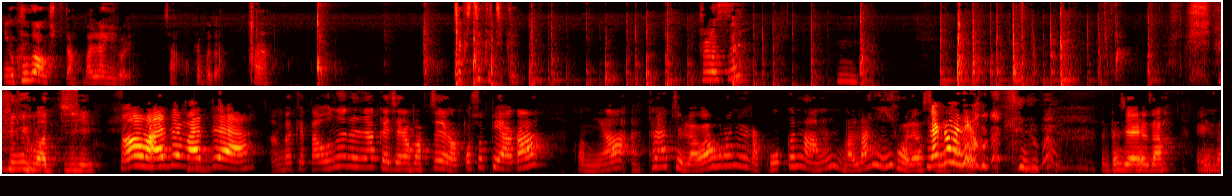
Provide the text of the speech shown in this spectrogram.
이거 그거 하고 싶다. 말랑이 거리. 자, 해보자. 하나. 체크, 체크, 체크. 플러스? 음. 이거 맞지? 어, 맞아, 맞아. 완벽했다. 오늘은 이렇게 제가 박쥐를 갖고 소피아가 거미야 아, 타란툴라와 호랑이를 갖고 끝난 말랑이 거래였습니다. 잠깐만요. 다시 해서 해서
